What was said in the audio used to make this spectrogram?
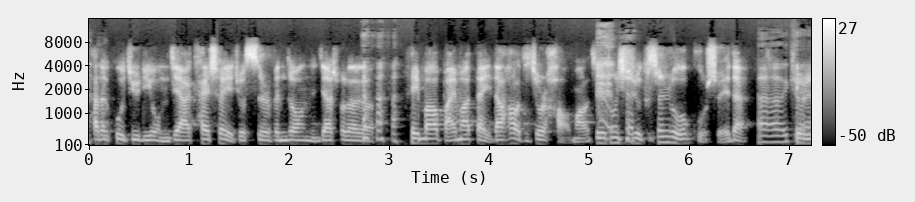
他的故居离我们家开车也就四十分钟。人家说那个 黑猫白猫逮到耗子就是好猫，这些东西是深入我骨髓的。就是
